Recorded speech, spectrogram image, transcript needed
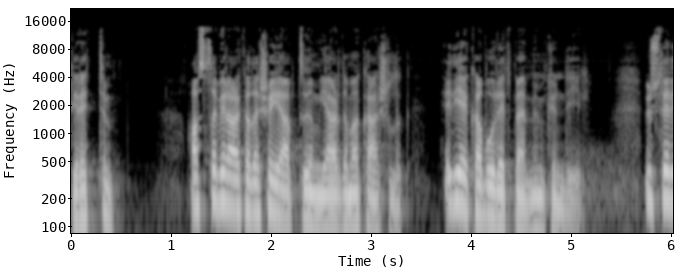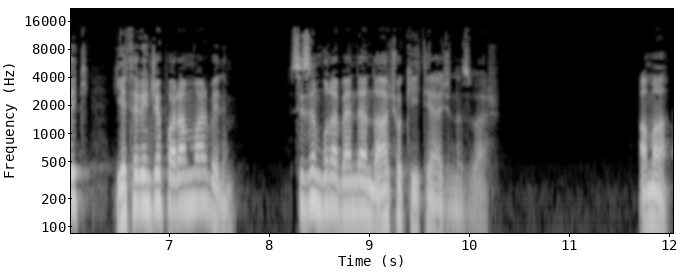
Direttim. Hasta bir arkadaşa yaptığım yardıma karşılık hediye kabul etmem mümkün değil. Üstelik yeterince param var benim. Sizin buna benden daha çok ihtiyacınız var. Ama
